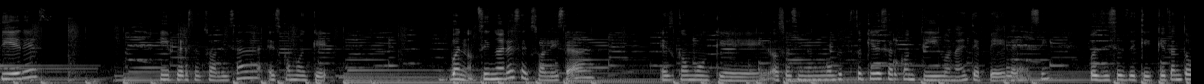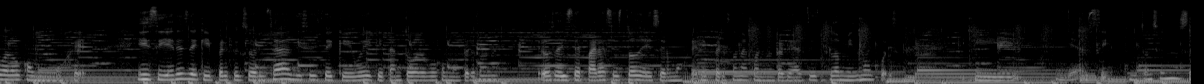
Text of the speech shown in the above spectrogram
si eres hipersexualizada, es como que, bueno, si no eres sexualizada, es como que, o sea, si ningún momento quiere estar contigo, nadie te pela y así, pues dices de que qué tanto valgo como mujer. Y si eres de que hipersexualizada, dices de que, güey, qué tanto valgo como persona. O sea, y separas esto de ser mujer y persona cuando en realidad es lo mismo, pues. Y ya sí. Entonces, no sé.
